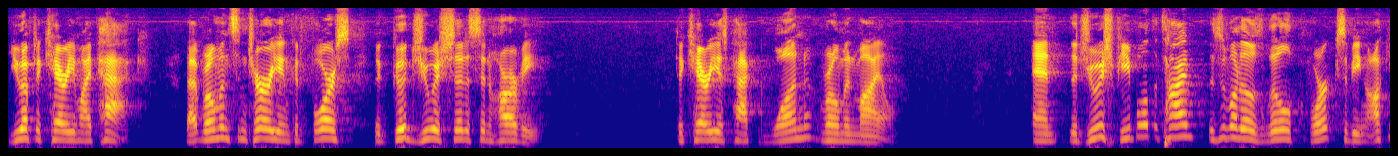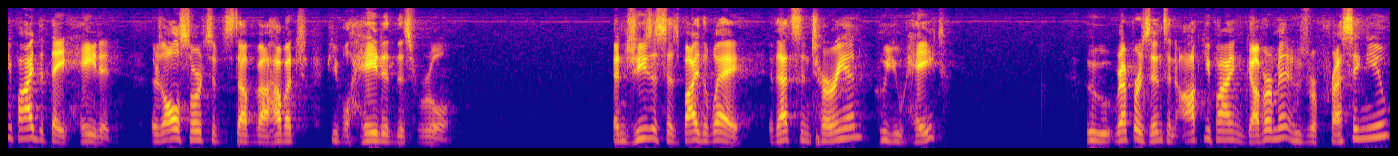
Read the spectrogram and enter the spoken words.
you have to carry my pack. That Roman centurion could force the good Jewish citizen Harvey to carry his pack one Roman mile. And the Jewish people at the time, this is one of those little quirks of being occupied that they hated. There's all sorts of stuff about how much people hated this rule. And Jesus says, by the way, if that centurion who you hate who represents an occupying government who's repressing you,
